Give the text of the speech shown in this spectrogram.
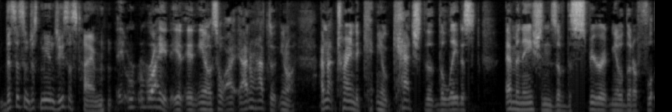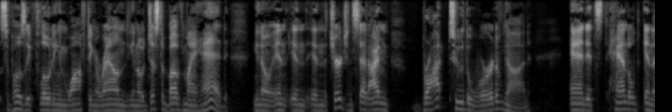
this isn't just me and Jesus time. It- right. It, it, you know, so I, I don't have to. You know, I'm not trying to you know catch the the latest emanations of the spirit you know that are flo- supposedly floating and wafting around you know just above my head you know in in in the church instead i'm brought to the word of god and it's handled in a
